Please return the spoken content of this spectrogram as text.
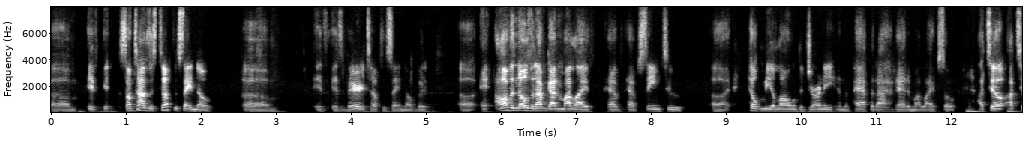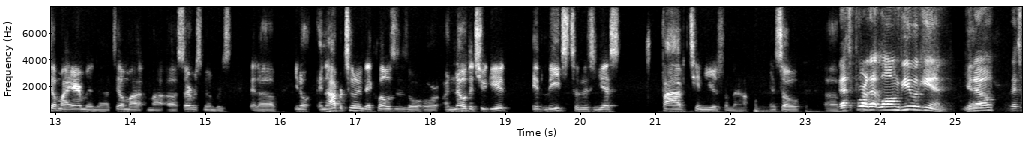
um, it, it sometimes it's tough to say no. Um, it's it's very tough to say no, but uh, all the no's that I've gotten in my life have have seemed to uh, help me along the journey and the path that I've had in my life. So I tell I tell my airmen, and I tell my my uh, service members that uh, you know an opportunity that closes or, or a no that you get, it leads to this yes five ten years from now. And so uh, That's part of that long view again. You Yeah. know, that's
